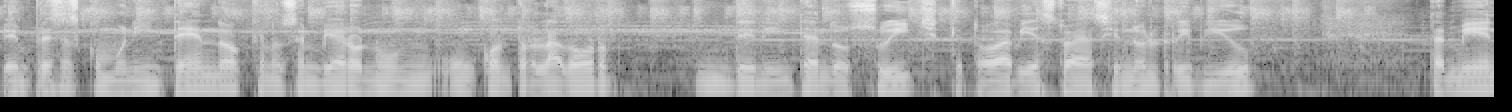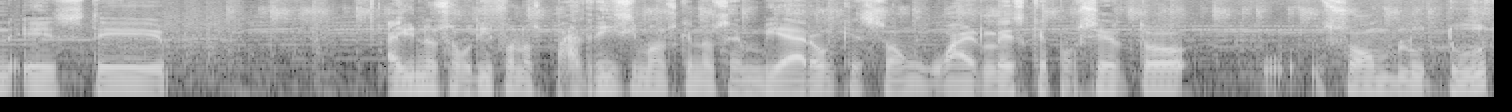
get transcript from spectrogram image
empresas como Nintendo, que nos enviaron un, un controlador de Nintendo Switch, que todavía estoy haciendo el review. También este hay unos audífonos padrísimos que nos enviaron que son wireless, que por cierto son Bluetooth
